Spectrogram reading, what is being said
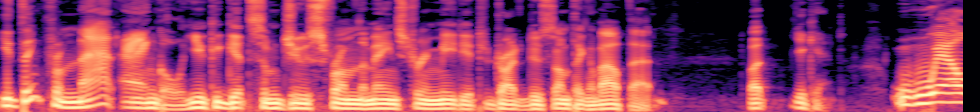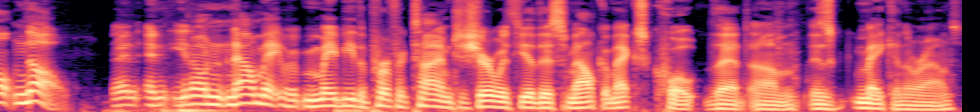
you'd think from that angle you could get some juice from the mainstream media to try to do something about that, but you can't. Well, no. And and you know now may, may be the perfect time to share with you this Malcolm X quote that um, is making the rounds.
